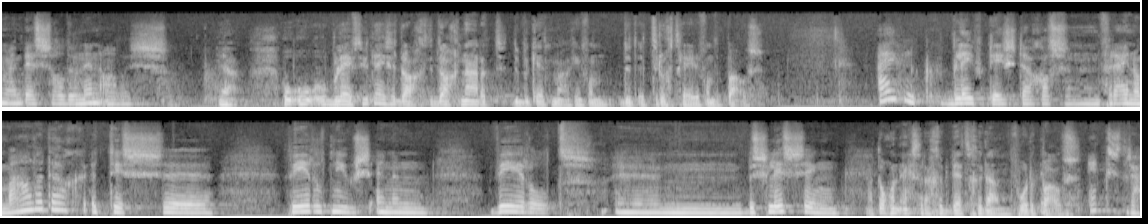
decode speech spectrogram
mijn best zal doen en alles. Ja. Hoe, hoe, hoe beleeft u deze dag, de dag na het, de bekendmaking van de, het terugtreden van de paus? Eigenlijk beleef ik deze dag als een vrij normale dag. Het is uh, wereldnieuws en een wereldbeslissing. Ehm, uh, maar toch een extra gebed gedaan voor de paus. Extra.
